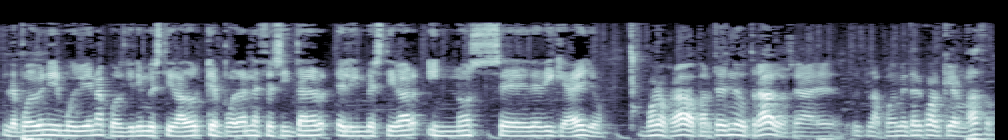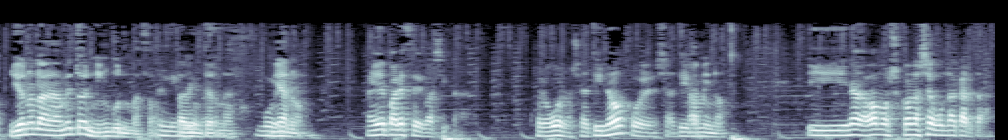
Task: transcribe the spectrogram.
le puede venir muy bien a cualquier investigador que pueda necesitar el investigar y no se dedique a ello. Bueno, claro, aparte es neutral, o sea, es- la puede meter cualquier mazo. Yo no la meto en ningún mazo, En la linterna. Muy ya bien. no, A mí me parece básica. Pero bueno, si a ti no, pues a ti no. a mí no. Y nada, vamos con la segunda carta.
